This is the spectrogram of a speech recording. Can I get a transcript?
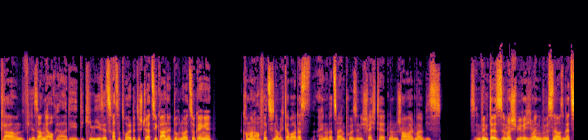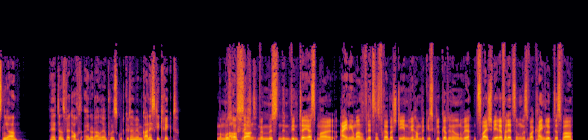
klar, und viele sagen ja auch, ja, die, die Chemie ist jetzt gerade so toll, bitte stört sie gar nicht durch Neuzugänge. Kann man nachvollziehen, aber ich glaube auch, dass ein oder zwei Impulse nicht schlecht hätten und schauen wir halt mal, wie es im Winter ist es immer schwierig. Ich meine, wir wissen ja aus dem letzten Jahr, hätte uns vielleicht auch ein oder andere Impuls gut getan, wir haben gar nichts gekriegt. Man muss auch auch sagen, wir müssen den Winter erstmal einigermaßen verletzungsfrei überstehen. Wir haben wirklich das Glück gehabt in der Runde. Wir hatten zwei schwere Verletzungen. Das war kein Glück. Das war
